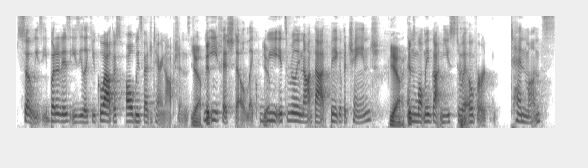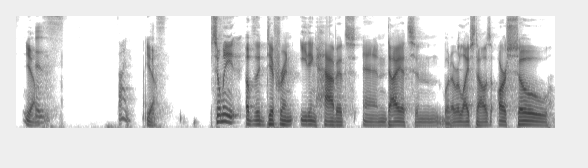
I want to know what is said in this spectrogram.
so easy, but it is easy. Like you go out, there's always vegetarian options. Yeah. We It- eat fish still. Like Yeah. we, it's really not that big of a change. Yeah. And what we've gotten used to it over ten months yeah. is fine. Like, Yeah. so many of the different eating habits and diets and whatever lifestyles are so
